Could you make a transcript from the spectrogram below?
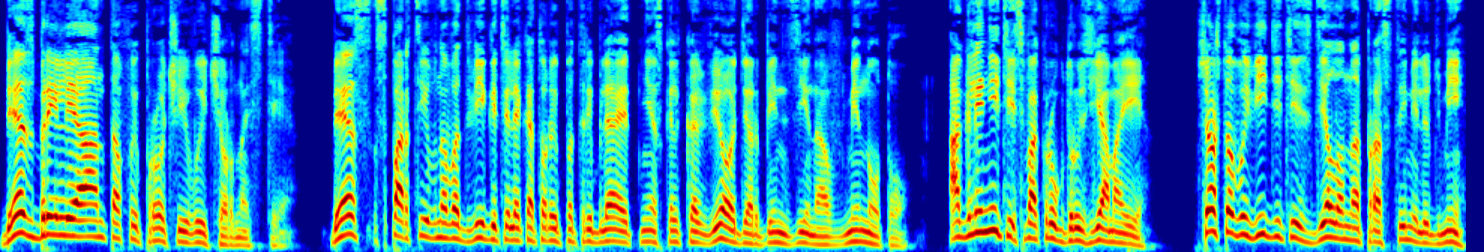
Без бриллиантов и прочей вычурности. Без спортивного двигателя, который потребляет несколько ведер бензина в минуту. Оглянитесь вокруг, друзья мои. Все, что вы видите, сделано простыми людьми.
